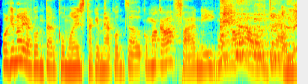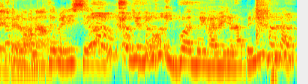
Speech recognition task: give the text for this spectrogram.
Porque no voy a contar como esta que me ha contado, cómo acaba Fanny, cómo acaba la otra. Hombre, que perdona. Y yo digo, ¿y cuándo iba a ver yo la película?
